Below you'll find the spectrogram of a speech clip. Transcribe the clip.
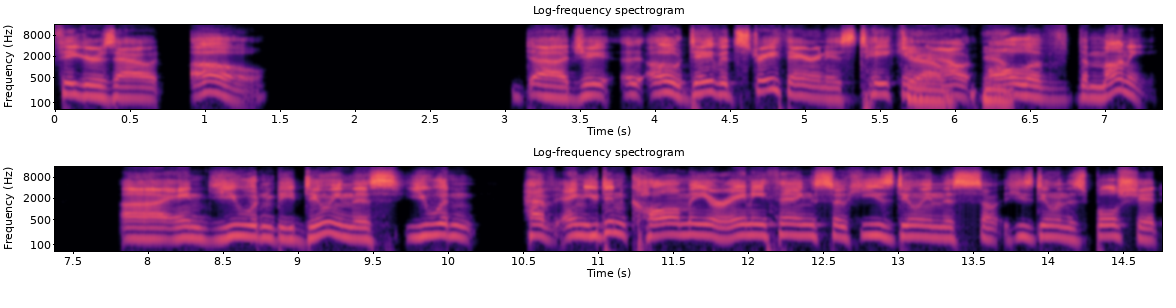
figures out, oh, uh, J- uh, oh, David Strathairn has taken Joe, out yeah. all of the money, uh, and you wouldn't be doing this. You wouldn't have, and you didn't call me or anything. So he's doing this. So he's doing this bullshit.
